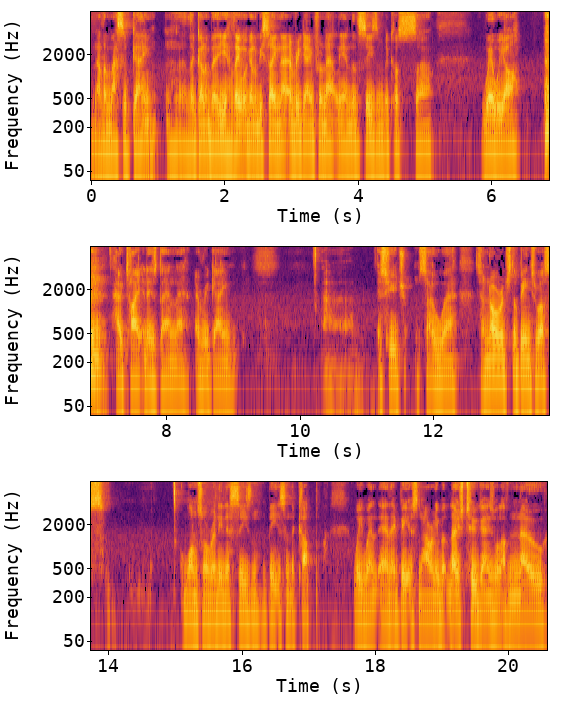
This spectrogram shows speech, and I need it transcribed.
Another massive game. Uh, they're going to be. I think we're going to be saying that every game from now at the end of the season because uh, where we are, how tight it is down there. Every game, uh, is huge. So, uh, so Norwich, they've been to us once already this season, beat us in the cup. We went there, they beat us narrowly, but those two games will have no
